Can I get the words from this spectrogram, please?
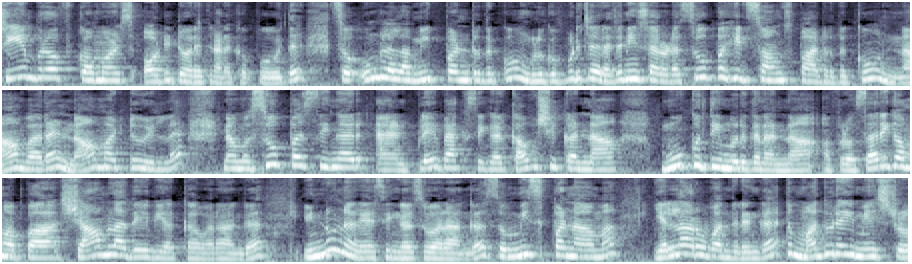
சேம்பர் ஆஃப் காமர்ஸ் ஆடிட்டோரியத்தில் நடக்க போகுது. ஸோ உங்களெல்லாம் மீட் பண்றதுக்கும் உங்களுக்கு பிடிச்ச ரஜினி சாரோட சூப்பர் ஹிட் சாங்ஸ் பாடுறதுக்கும் நான் வரேன். நான் மட்டும் இல்லை நம்ம super singer and playback singer Koushik அண்ணா மூக்குத்தி முருகன் அண்ணா அப்புறம் சரிகமப்பா ஷாம்லா தேவி அக்கா வராங்க. இன்னும் நிறைய சிங்கர்ஸ் வராங்க. ஸோ மிஸ் பண்ணாம எல்லாரும் வந்துடுங்க மதுரை மேஸ்ட்ரோ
